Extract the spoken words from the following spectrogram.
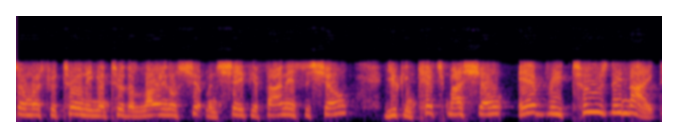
so much for tuning into the Lionel Shipman Shape Your Finances show. You can catch my show every Tuesday night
